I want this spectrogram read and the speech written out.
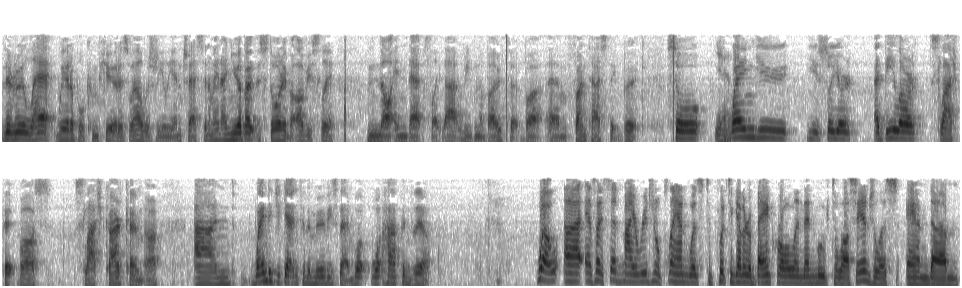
the roulette wearable computer as well was really interesting. I mean, I knew about the story, but obviously not in depth like that, reading about it. But um, fantastic book. So Yeah. when you you so you're a dealer slash pit boss slash card counter, and when did you get into the movies then? What what happened there? Well, uh, as I said, my original plan was to put together a bankroll and then move to Los Angeles, and um,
